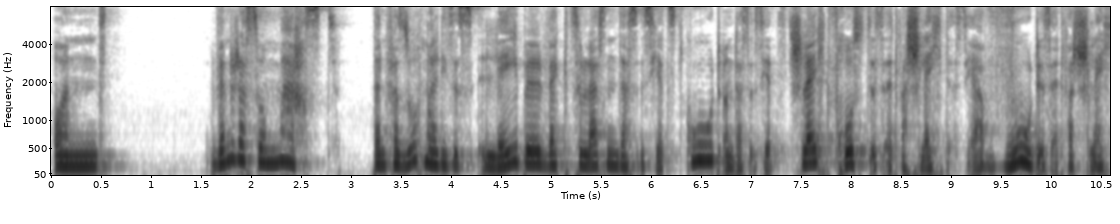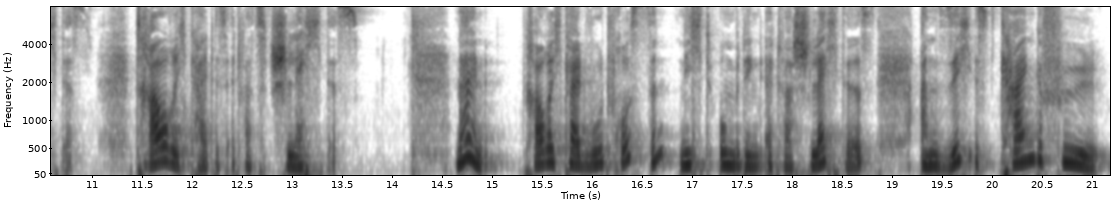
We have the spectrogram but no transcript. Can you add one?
Und wenn du das so machst, dann versuch mal dieses Label wegzulassen, das ist jetzt gut und das ist jetzt schlecht. Frust ist etwas Schlechtes, ja. Wut ist etwas Schlechtes. Traurigkeit ist etwas Schlechtes. Nein, Traurigkeit, Wut, Frust sind nicht unbedingt etwas Schlechtes. An sich ist kein Gefühl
